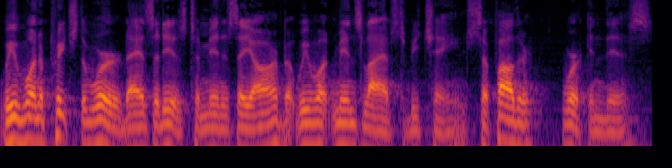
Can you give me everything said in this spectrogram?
We want to preach the word as it is to men as they are, but we want men's lives to be changed. So, Father, work in this.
